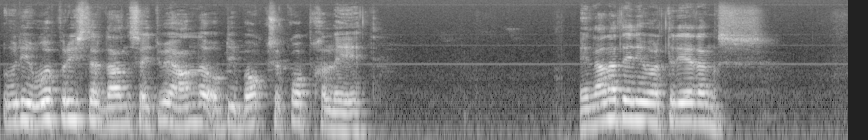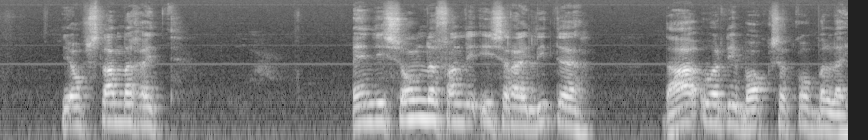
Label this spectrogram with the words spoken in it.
hoe die hoofpriester dan sy twee hande op die bok se kop gelê het. En dan het hy die oortredings die opstandigheid en die sonde van die Israeliete daaroor die bok se kop bely.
